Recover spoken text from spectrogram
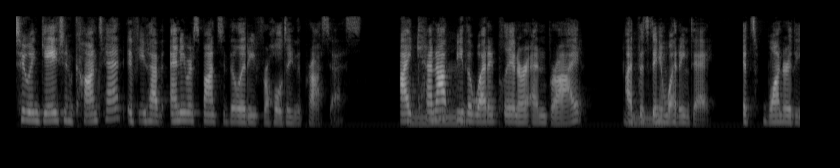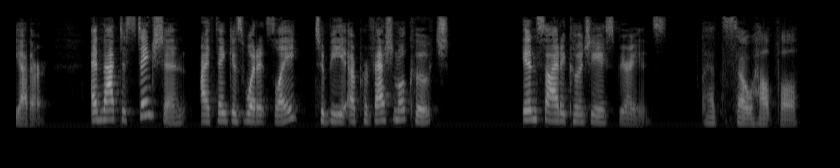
to engage in content if you have any responsibility for holding the process. I mm. cannot be mm. the wedding planner and bride at the same mm. wedding day. It's one or the other. And that distinction, I think, is what it's like to be a professional coach inside a coaching experience. That's so helpful.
